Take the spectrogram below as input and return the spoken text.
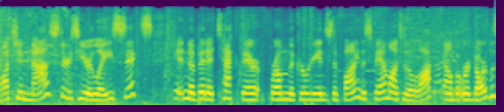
Watching Masters here, Laysix getting a bit of tech there from the Koreans to find the spam onto the lockdown, but regardless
